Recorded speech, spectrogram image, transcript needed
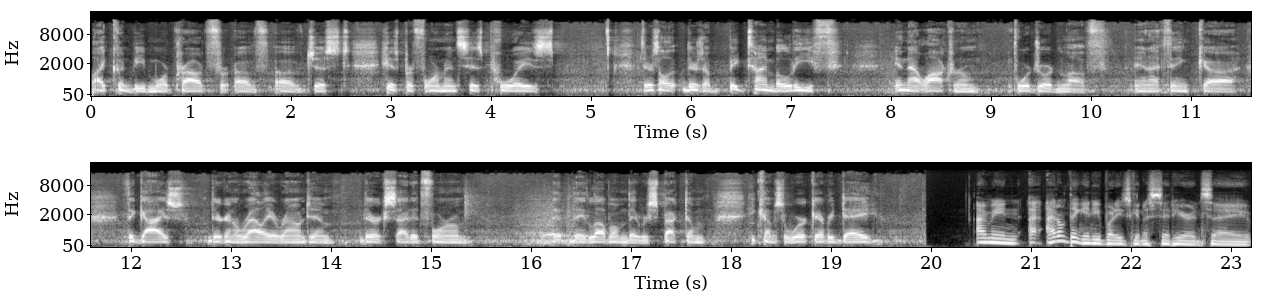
I couldn't be more proud for, of of just his performance, his poise. There's a there's a big time belief in that locker room for Jordan Love, and I think uh, the guys they're going to rally around him. They're excited for him. They, they love him. They respect him. He comes to work every day. I mean, I, don't think anybody's going to sit here and say,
